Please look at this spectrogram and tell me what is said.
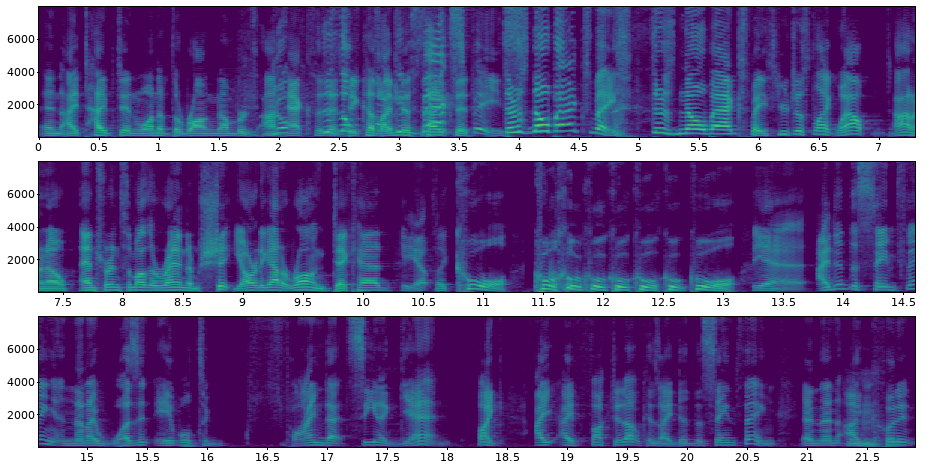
and i typed in one of the wrong numbers on accident no because i mistyped backspace. it there's no backspace there's no backspace you're just like well i don't know enter in some other random shit you already got it wrong dickhead Yep. it's like cool, cool, cool, cool, cool, cool, cool, cool. Yeah, I did the same thing, and then I wasn't able to find that scene again. Like I, I fucked it up because I did the same thing, and then I Mhm. couldn't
